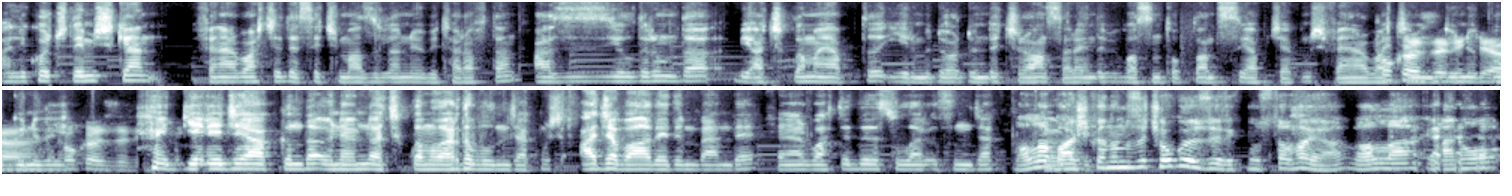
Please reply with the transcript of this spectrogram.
Ali Koç demişken Fenerbahçe'de seçime hazırlanıyor bir taraftan. Aziz Yıldırım da bir açıklama yaptı. 24'ünde Çırağan Sarayı'nda bir basın toplantısı yapacakmış. Çok Fenerbahçe'nin özledik dünü, ya. bugünü ve Çok özledik. geleceği hakkında önemli açıklamalarda bulunacakmış. Acaba dedim ben de. Fenerbahçe'de de sular ısınacak. Valla başkanımızı çok özledik Mustafa ya. Valla yani o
